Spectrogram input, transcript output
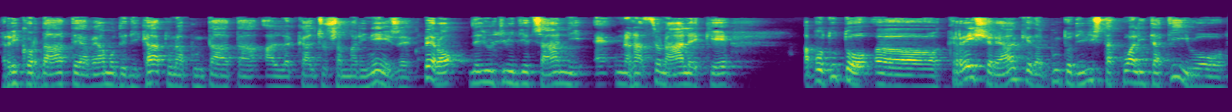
ricordate, avevamo dedicato una puntata al calcio sammarinese, però negli ultimi dieci anni è una nazionale che ha potuto eh, crescere anche dal punto di vista qualitativo.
